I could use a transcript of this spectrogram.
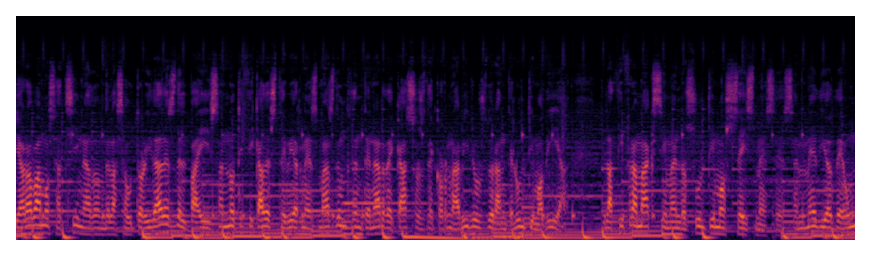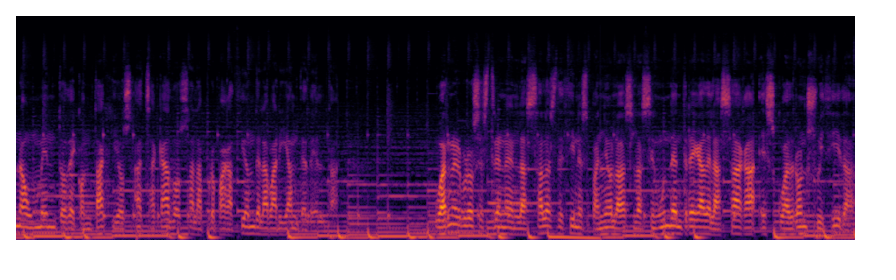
Y ahora vamos a China, donde las autoridades del país han notificado este viernes más de un centenar de casos de coronavirus durante el último día, la cifra máxima en los últimos seis meses, en medio de un aumento de contagios achacados a la propagación de la variante Delta. Warner Bros. estrena en las salas de cine españolas la segunda entrega de la saga Escuadrón Suicida,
